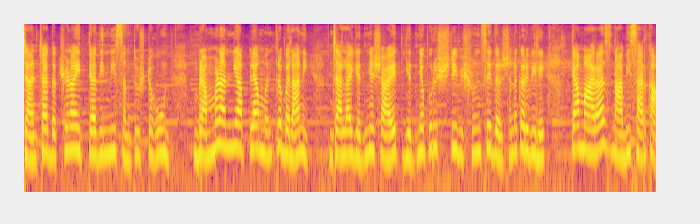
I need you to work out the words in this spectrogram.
ज्यांच्या दक्षिणा इत्यादींनी संतुष्ट होऊन ब्राह्मणांनी आपल्या मंत्रबलाने ज्याला यज्ञशाळेत यज्ञपुरुष श्री विष्णूंचे दर्शन करविले त्या महाराज नाभीसारखा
